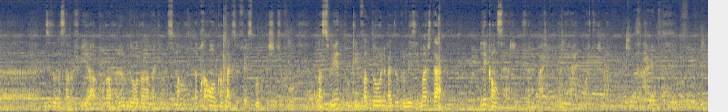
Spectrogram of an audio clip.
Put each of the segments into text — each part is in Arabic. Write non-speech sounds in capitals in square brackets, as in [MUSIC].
نزيدو نسهروا شوية ونروحوا نرقدوا غدوه نعطيكم نسمع. نبقاو en contact في الفيسبوك باش نشوفوا la suite وكي نفضوا نبعث لكم les images تاع les concerts سلام عليكم.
